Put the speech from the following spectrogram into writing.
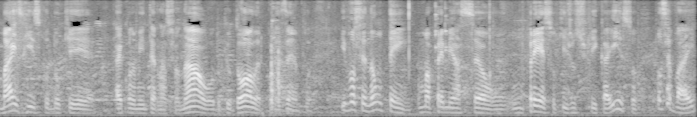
mais risco do que a economia internacional ou do que o dólar, por exemplo, e você não tem uma premiação, um preço que justifica isso, você vai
